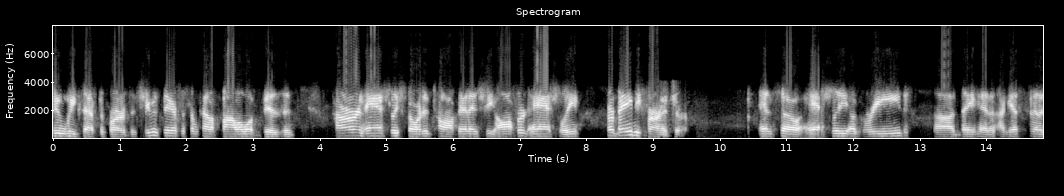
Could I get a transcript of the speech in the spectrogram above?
two weeks after birth. And she was there for some kind of follow up visit. Her and Ashley started talking, and she offered Ashley her baby furniture. And so Ashley agreed. Uh, they had, I guess, set a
